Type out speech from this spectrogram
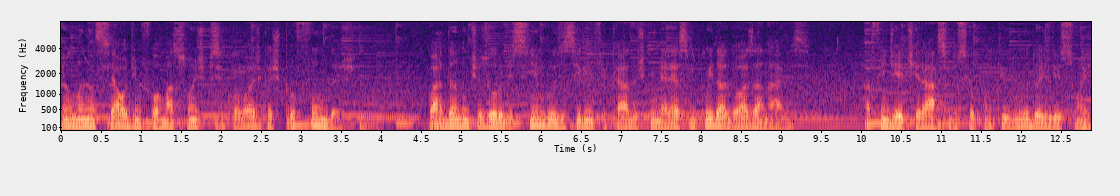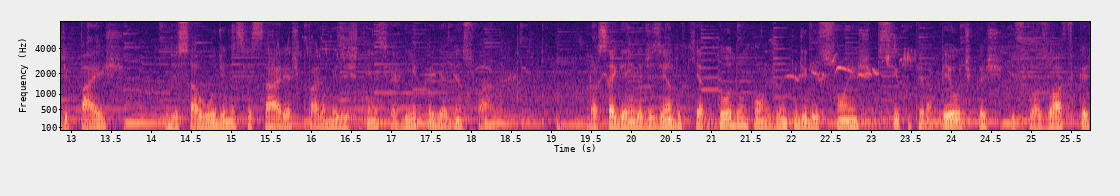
é um manancial de informações psicológicas profundas, guardando um tesouro de símbolos e significados que merecem cuidadosa análise, a fim de retirar-se do seu conteúdo as lições de paz e de saúde necessárias para uma existência rica e abençoada. Prossegue ainda dizendo que é todo um conjunto de lições psicoterapêuticas e filosóficas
